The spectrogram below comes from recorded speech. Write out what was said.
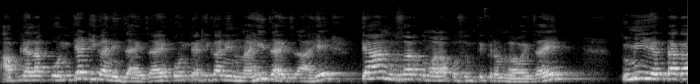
आपल्याला कोणत्या ठिकाणी जायचं आहे कोणत्या ठिकाणी नाही जायचं आहे त्यानुसार तुम्हाला पसंतीक्रम लावायचा आहे. तुम्ही एकदा का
